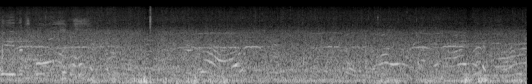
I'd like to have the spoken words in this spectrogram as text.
feet apart.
